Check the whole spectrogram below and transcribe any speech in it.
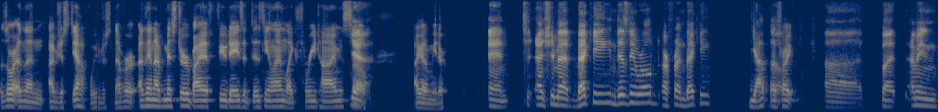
resort, and then I've just yeah we've just never. And then I've missed her by a few days at Disneyland like three times. So Yeah. I gotta meet her. and and she met Becky in Disney World, our friend Becky. Yeah, that's Oh. right. Uh, but I mean,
